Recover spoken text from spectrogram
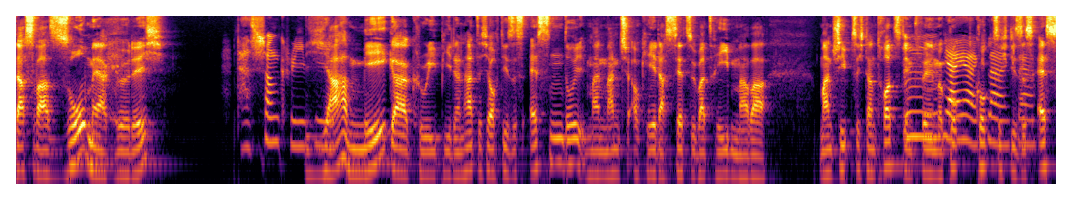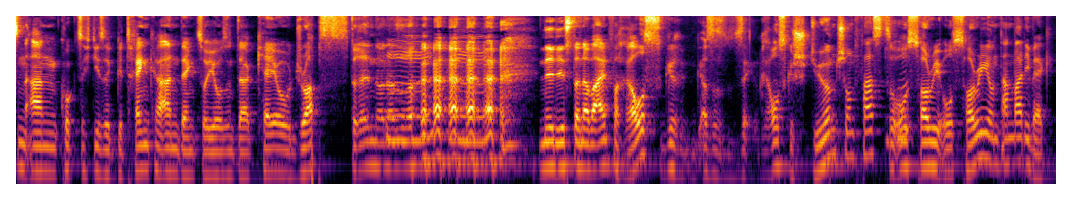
Das war so merkwürdig. Das ist schon creepy. Ja, mega creepy. Dann hatte ich auch dieses Essen durch. Man, man, okay, das ist jetzt übertrieben, aber man schiebt sich dann trotzdem Mm, Filme, ja, guckt, ja, guckt klar, sich dieses klar. Essen an, guckt sich diese Getränke an, denkt so, jo, sind da KO Drops drin oder so? Mm, nee, die ist dann aber einfach rausge also rausgestürmt schon fast, so, Mhm. oh sorry, oh sorry, und dann war die weg.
